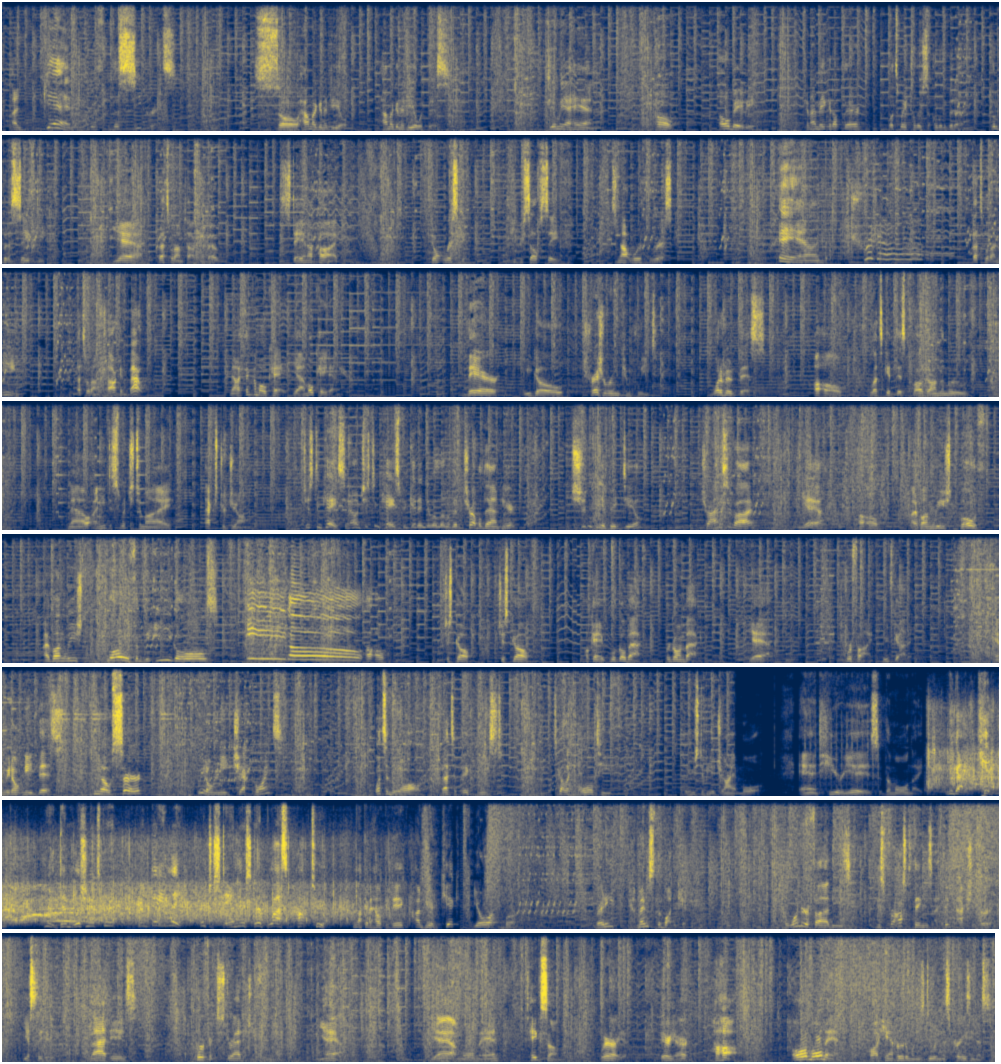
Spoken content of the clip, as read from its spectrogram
again with the secrets. So how am I going to deal? How am I going to deal with this? Deal me a hand. Oh. Oh, baby. Can I make it up there? Let's wait till there's a little bit of, a little bit of safety. Yeah, that's what I'm talking about. Staying up high. Don't risk it. Keep yourself safe. It's not worth the risk. And treasure! That's what I mean. That's what I'm talking about. Now I think I'm okay. Yeah, I'm okay down here. There we go. Treasure room complete. What about this? Uh-oh. Let's get this bug on the move. Now, I need to switch to my extra jump. Just in case, you know, just in case we get into a little bit of trouble down here. It shouldn't be a big deal. Trying to survive. Yeah. Uh-oh. I've unleashed both. I've unleashed both of the eagles. Eagle! Uh-oh. Just go. Just go. Okay, we'll go back. We're going back. Yeah. We're fine. We've got it. And we don't need this. No, sir. We don't need checkpoints. What's in the wall? That's a big beast. It's got like mole teeth. There used to be a giant mole. And here he is, the Mole Knight. You gotta be kidding me. You're a demolition expert? You're a day late. Don't you stand there, start blasting. Hop to it. I'm not to help you dig. I'm here to kick your butt. Ready? Commence the butt kicking. I wonder if uh, these these frost things, I think, actually hurt him. Yes, they do. That is a perfect strategy for me. Yeah. Yeah, mole man. Take some. Where are you? There you are. Haha. -ha. Oh, mole man. Oh, I can't hurt him when he's doing this craziness.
